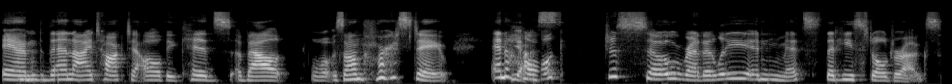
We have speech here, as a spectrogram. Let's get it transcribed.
and Mm-hmm. then I talked to all the kids about what was on the first tape. And Yes. Hulk just so readily admits that he stole drugs.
